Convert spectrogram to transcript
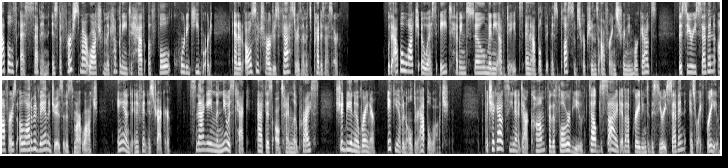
Apple's S7 is the first smartwatch from the company to have a full QWERTY keyboard, and it also charges faster than its predecessor. With Apple Watch OS 8 having so many updates and Apple Fitness Plus subscriptions offering streaming workouts, the Series 7 offers a lot of advantages in a smartwatch and in a fitness tracker. Snagging the newest tech at this all time low price should be a no brainer if you have an older Apple Watch. But check out cnet.com for the full review to help decide if upgrading to the Series 7 is right for you.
